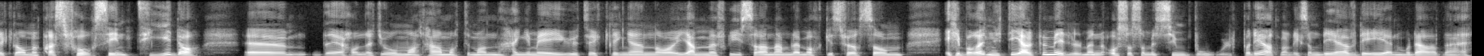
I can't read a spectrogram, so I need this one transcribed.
reklamepress for sin tid, da. Ehm, det handlet jo om at her måtte man henge med i utviklingen, og hjemmefryseren den ble markedsført som ikke bare et nyttig hjelpemiddel, men også som et symbol på det at man liksom levde i en moderne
